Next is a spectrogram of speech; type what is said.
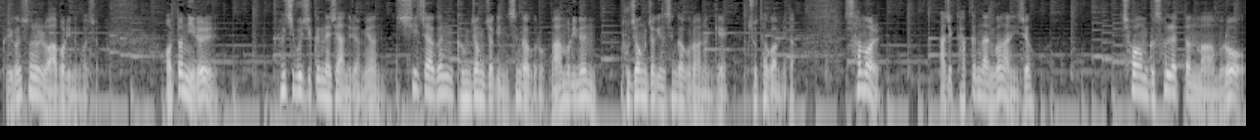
그리고 손을 놔버리는 거죠. 어떤 일을 흐지부지 끝내지 않으려면 시작은 긍정적인 생각으로, 마무리는 부정적인 생각으로 하는 게 좋다고 합니다. 3월, 아직 다 끝난 건 아니죠. 처음 그 설렜던 마음으로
